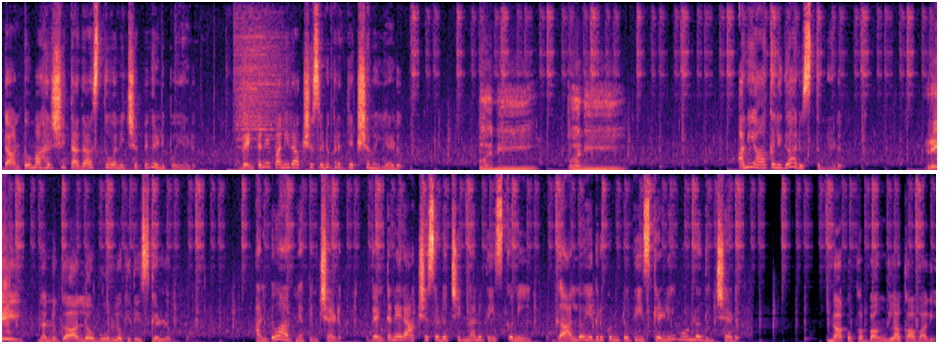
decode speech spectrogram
దాంతో మహర్షి తదాస్తు అని చెప్పి వెళ్ళిపోయాడు. వెంటనే పని రాక్షసుడు ప్రత్యక్షమయ్యాడు. పని పని. అని ఆకలిగా అరుస్తున్నాడు. రేయ్ నన్ను గాల్లో ఊర్లోకి తీసుకెళ్ళు. అంటూ ఆజ్ఞాపించాడు. వెంటనే రాక్షసుడు చిన్నాను తీసుకొని గాల్లో ఎగురుకుంటూ తీసుకెళ్ళి ఊళ్ళో దించాడు. నాకొక బంగ్లా కావాలి.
